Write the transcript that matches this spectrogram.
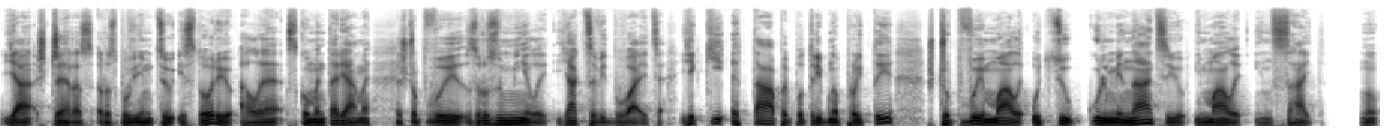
я ще раз розповім цю історію, але з коментарями, щоб ви зрозуміли, як це відбувається, які етапи потрібно пройти, щоб ви мали оцю кульмінацію і мали інсайт, ну,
